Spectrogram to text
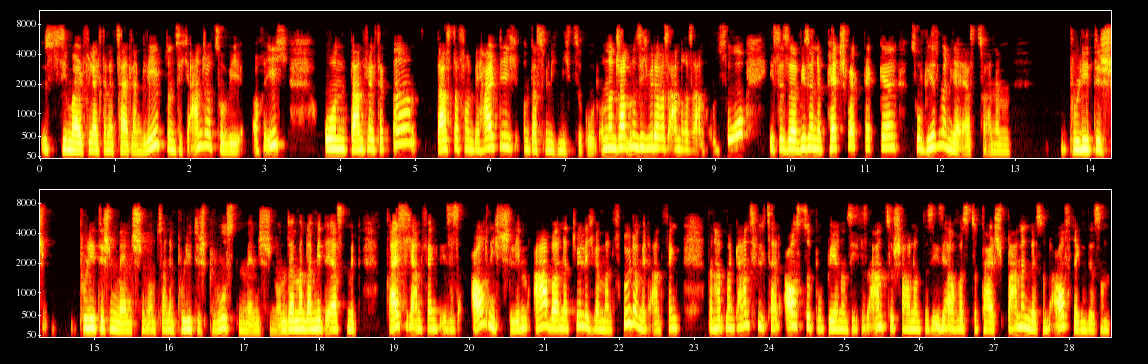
sie mal vielleicht eine Zeit lang lebt und sich anschaut, so wie auch ich, und dann vielleicht sagt, ah, das davon behalte ich und das finde ich nicht so gut. Und dann schaut man sich wieder was anderes an. Und so ist es ja wie so eine Patchwork-Decke, so wird man ja erst zu einem politisch politischen Menschen und zu einem politisch bewussten Menschen. Und wenn man damit erst mit 30 anfängt, ist es auch nicht schlimm. Aber natürlich, wenn man früh damit anfängt, dann hat man ganz viel Zeit auszuprobieren und sich das anzuschauen. Und das ist ja auch was total Spannendes und Aufregendes und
